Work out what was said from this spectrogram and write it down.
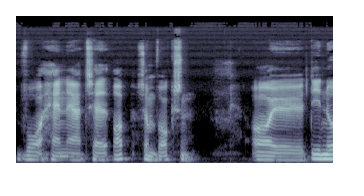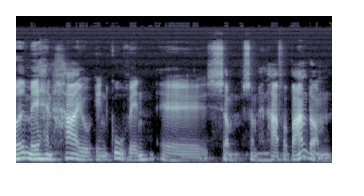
hvor han er taget op som voksen. Og øh, det er noget med, at han har jo en god ven, øh, som, som han har fra barndommen.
